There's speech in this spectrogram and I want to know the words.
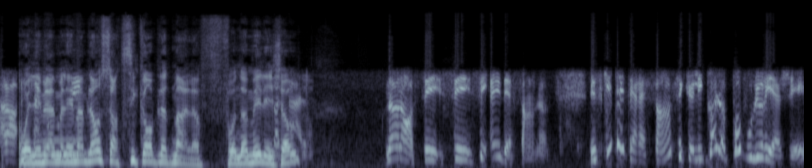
Alors, oui, les, les, mamelons sortis complètement, là. Faut nommer les choses. Non, non, c'est indécent, là. Mais ce qui est intéressant, c'est que l'école n'a pas voulu réagir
